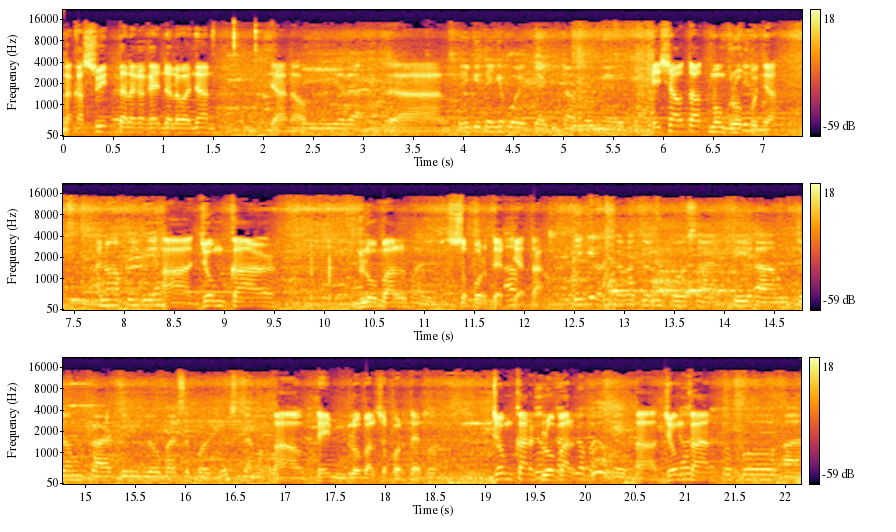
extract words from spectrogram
naka-suite talaga kayo dalawa niyan. Yan, oh. Yan. Thank you, thank you po kay Tita of America. I-shoutout mo ang grupo niya. Ano nga po yun, kuya? Ah, Jomcar Global Supporter Ah, yata. Thank you. Ko rin po sa um, Jomcar Team Global Supporters. Tama po. Ah, Team Global Supporter. Jomcar Global. Okay. Ah, Jomcar. Po um,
